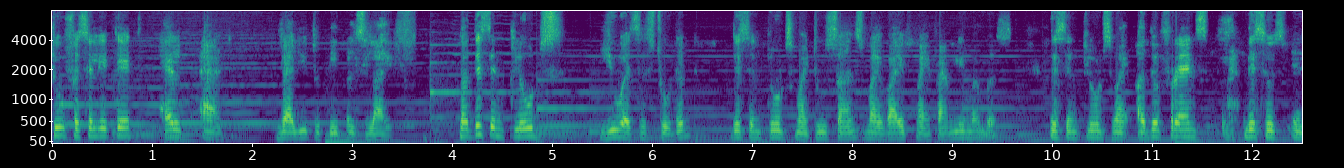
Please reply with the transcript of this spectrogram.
to facilitate, help, add value to people's life. Now, this includes you as a student. This includes my two sons, my wife, my family members. This includes my other friends. This is, uh,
